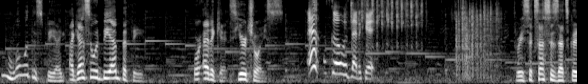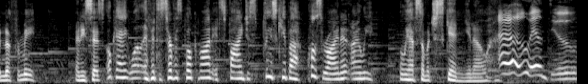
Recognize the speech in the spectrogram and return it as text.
Hmm, what would this be? I, I guess it would be empathy or etiquette. Your choice. Eh, let's go with etiquette. Three successes. That's good enough for me. And he says, okay, well, if it's a surface Pokemon, it's fine. Just please keep a closer eye on it. I only only have so much skin, you know. Oh, will do.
